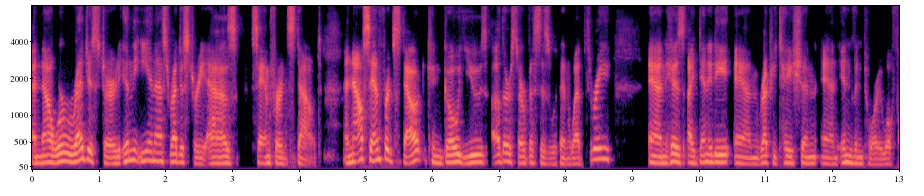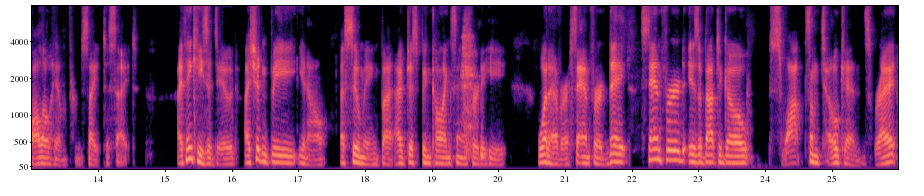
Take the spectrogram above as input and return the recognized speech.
and now we're registered in the ens registry as sanford stout and now sanford stout can go use other services within web3 and his identity and reputation and inventory will follow him from site to site I think he's a dude. I shouldn't be, you know, assuming, but I've just been calling Sanford a he. Whatever, Sanford. They Sanford is about to go swap some tokens, right?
